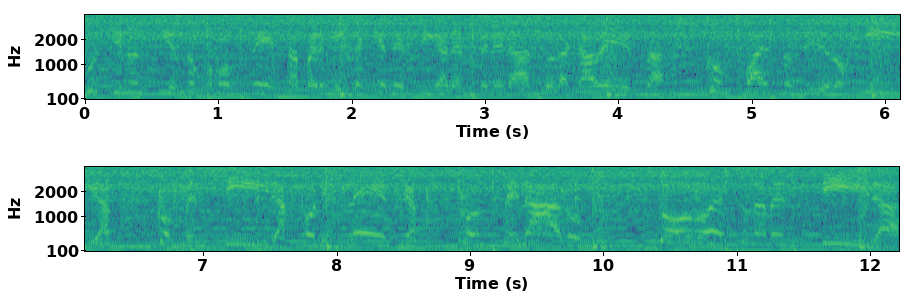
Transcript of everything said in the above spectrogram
Porque no entiendo cómo Cresta permite que te sigan envenenando la cabeza con falsas ideologías, con mentiras, con iglesias, con senados. Todo es una mentira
